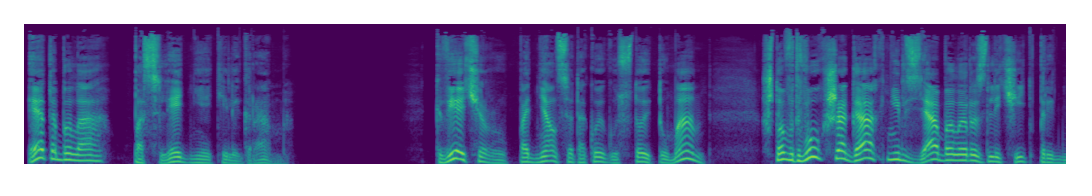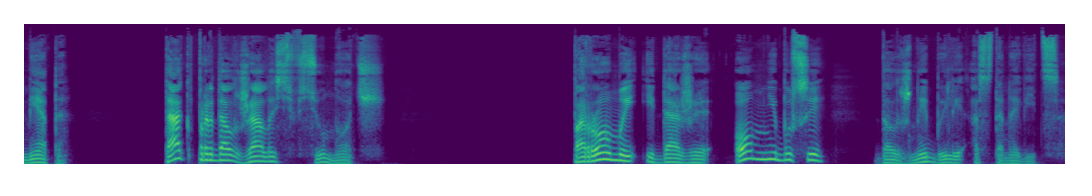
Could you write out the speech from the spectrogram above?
Это была последняя телеграмма. К вечеру поднялся такой густой туман, что в двух шагах нельзя было различить предмета. Так продолжалось всю ночь. Паромы и даже омнибусы должны были остановиться.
